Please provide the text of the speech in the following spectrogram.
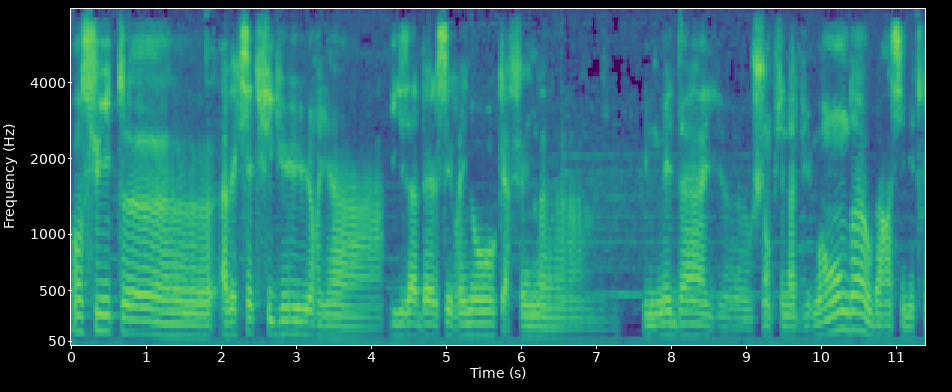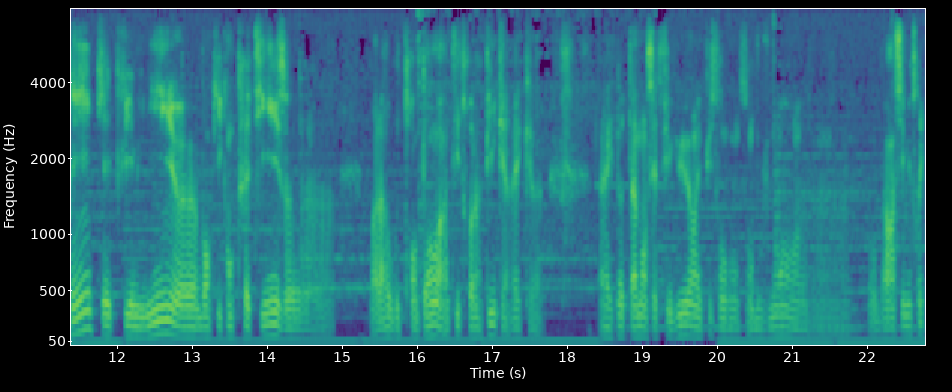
Ensuite, avec cette figure, il y a Isabelle Severino qui a fait une, une médaille euh, au championnat du monde, au bar asymétrique, et puis Émilie, euh, bon, qui concrétise, euh, voilà, au bout de 30 ans, un titre olympique avec, avec notamment cette figure et puis son, son mouvement au bar asymétrique.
